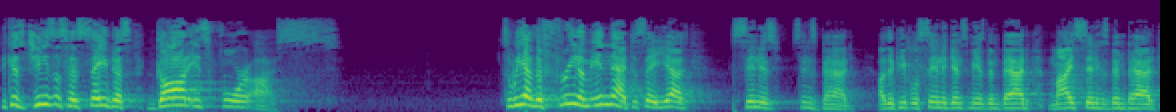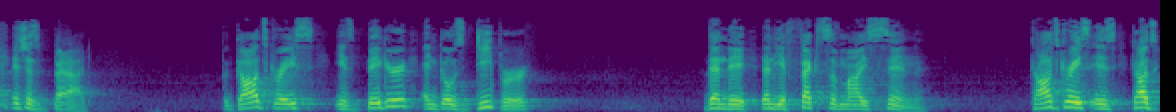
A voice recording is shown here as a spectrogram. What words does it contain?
Because Jesus has saved us, God is for us. So we have the freedom in that to say, yeah, sin is, sin is bad. Other people's sin against me has been bad. My sin has been bad. It's just bad. But God's grace is bigger and goes deeper than the, than the effects of my sin. God's grace is, God's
